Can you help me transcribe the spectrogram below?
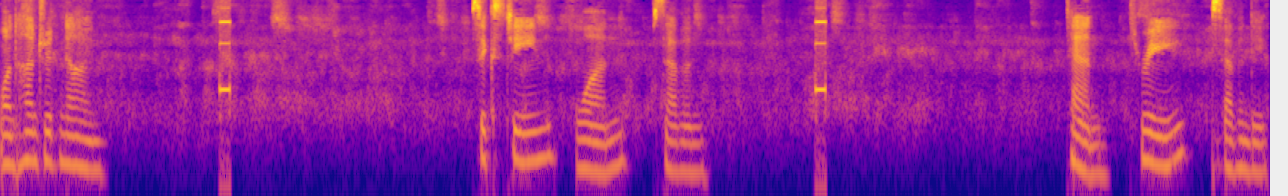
109. 16 1 7. 10 3 70.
